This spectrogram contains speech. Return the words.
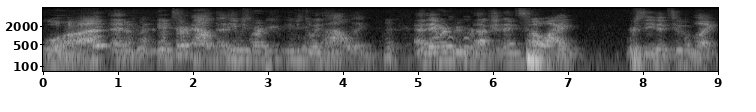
what? And it turned out that he was working, he was doing the howling. And they were in pre-production, and so I proceeded to like,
